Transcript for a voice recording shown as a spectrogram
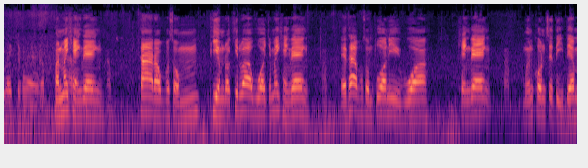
ไม่แข็งแรงครับ มันไม่แข็งแรง ครับถ้าเราผสมเทียมเราคิดว่าวัวจะไม่แข็งแรง ครับแต่ถ้าผสมตัวนี่วัวแข็งแรง ครับ เหมือนคนสติเต็ม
